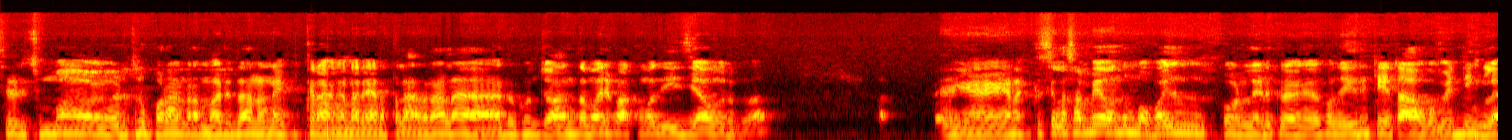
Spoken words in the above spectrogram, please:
சரி சும்மா எடுத்துகிட்டு போகிறான்ற மாதிரி தான் நினைக்கிறாங்க நிறைய இடத்துல. அதனால் அது கொஞ்சம் அந்த மாதிரி பார்க்கும்போது ஈஸியாகவும் இருக்கும். எனக்கு சில சமயம் வந்து மொபைல் ஃபோனில் எடுக்கிறவங்க கொஞ்சம் இரிட்டேட் ஆகும் வெட்டிங்கில்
